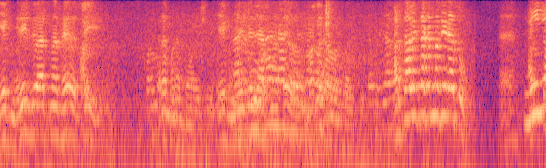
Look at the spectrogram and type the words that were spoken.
એક મિનિટ જો આત્મા થયો અડતાલીસ સેકન્ડ નથી રહેતું. મિનિટ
